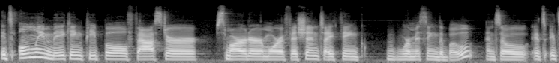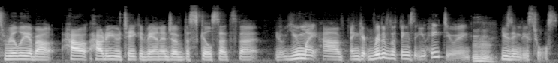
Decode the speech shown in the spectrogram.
it's only making people faster, smarter, more efficient, I think we're missing the boat. And so it's it's really about how how do you take advantage of the skill sets that you know you might have and get rid of the things that you hate doing using these tools.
